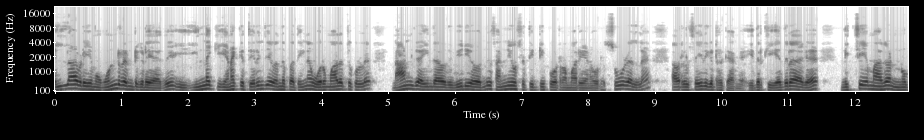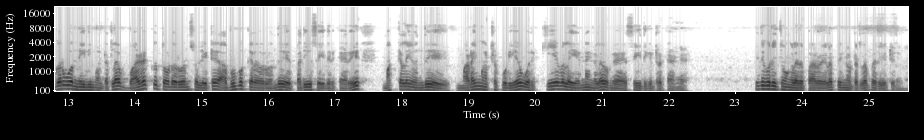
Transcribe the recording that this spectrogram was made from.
எல்லா விடயமும் ஒன்று ரெண்டு கிடையாது. இன்றைக்கி எனக்கு தெரிஞ்சே வந்து பார்த்திங்கன்னா ஒரு மாதத்துக்குள்ளே நான்கு ஐந்தாவது வீடியோ வந்து சன் நியூஸை திட்டி போடுற மாதிரியான ஒரு சூழலில் அவர்கள் செய்துக்கிட்டு இருக்காங்க. இதற்கு எதிராக நிச்சயமாக நுகர்வோர் நீதிமன்றத்தில் வழக்கு தொடர்வன்னு சொல்லிட்டு அபுபக்கர் அவர் வந்து பதிவு செய்திருக்காரு. மக்களை வந்து மடைமாற்றக்கூடிய ஒரு கேவல எண்ணங்களை அவங்க செய்துக்கிட்டு இருக்காங்க. இது குறித்து உங்களது பார்வையில் பின்னோட்டத்தில் பதிவிட்டுடுங்க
